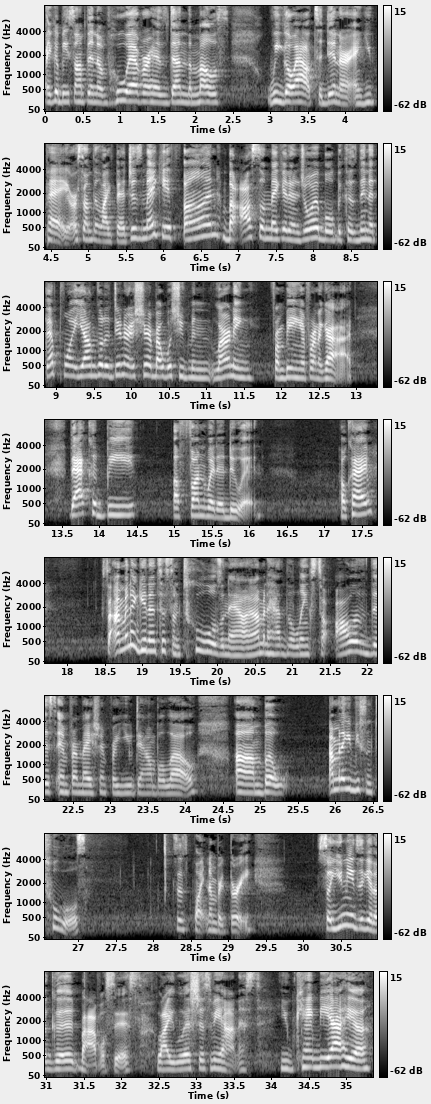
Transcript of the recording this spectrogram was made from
it could be something of whoever has done the most we go out to dinner and you pay or something like that. Just make it fun, but also make it enjoyable because then at that point, y'all can go to dinner and share about what you've been learning from being in front of God. That could be a fun way to do it. Okay? So I'm going to get into some tools now and I'm going to have the links to all of this information for you down below. Um, but I'm going to give you some tools. This is point number three so you need to get a good Bible, sis. Like, let's just be honest. You can't be out here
